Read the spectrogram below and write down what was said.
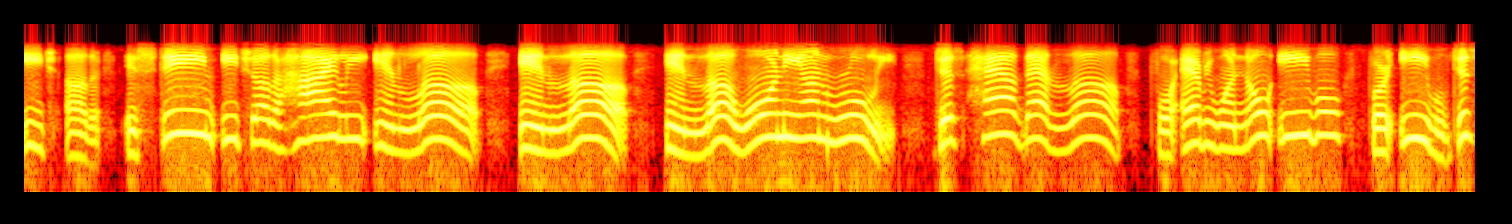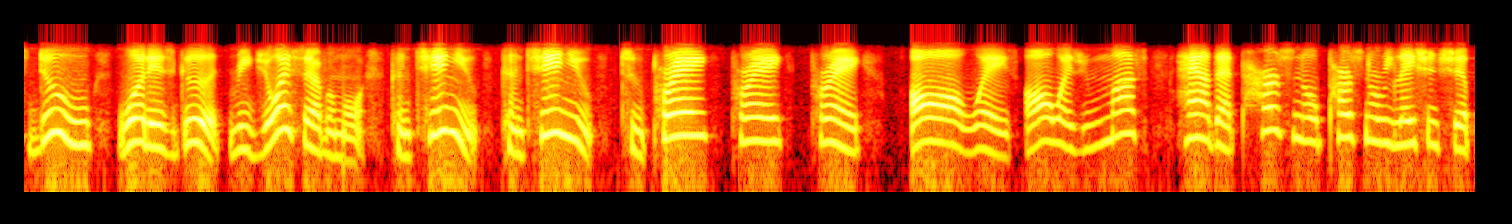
each other, esteem each other highly in love, in love, in love. Warn the unruly. Just have that love for everyone. No evil for evil. Just do what is good. Rejoice evermore. Continue, continue to pray, pray, pray always. Always. You must have that personal, personal relationship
